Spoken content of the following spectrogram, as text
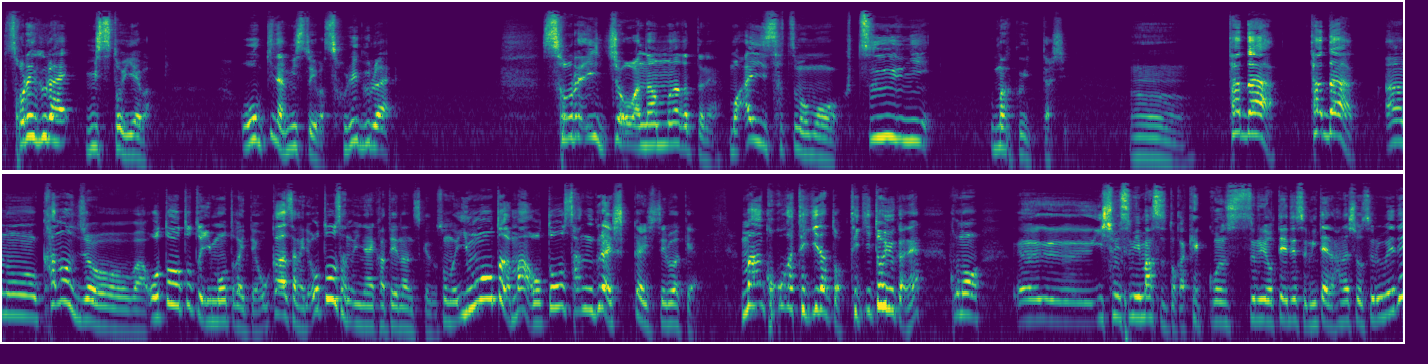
それぐらい、ミスといえば。大きなミスといえばそれぐらい。それ以上は何もなかったね。もう挨拶ももう普通にうまくいったし。うん。ただ、ただ、あの、彼女は弟と妹がいて、お母さんがいて、お父さんのいない家庭なんですけど、その妹がまあお父さんぐらいしっかりしてるわけ。まあここが敵だと。敵というかね、この、一緒に住みますとか結婚する予定ですみたいな話をする上で、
